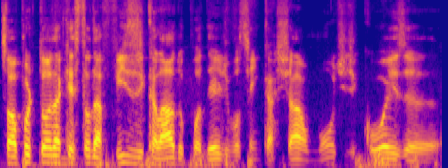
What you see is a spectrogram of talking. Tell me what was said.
Só por toda a questão da física lá, do poder de você encaixar um monte de coisa,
